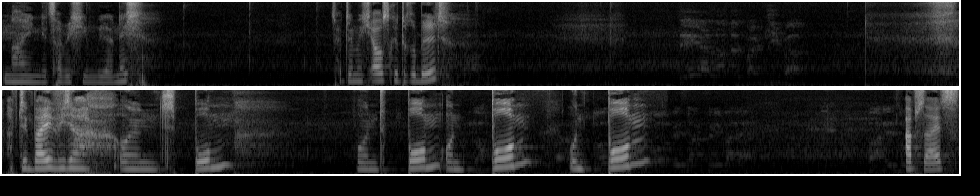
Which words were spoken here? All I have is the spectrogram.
Nein, jetzt habe ich ihn wieder nicht. Jetzt hat er mich ausgedribbelt. Hab den Ball wieder und bumm. Und bumm und bumm und bumm. Abseits.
